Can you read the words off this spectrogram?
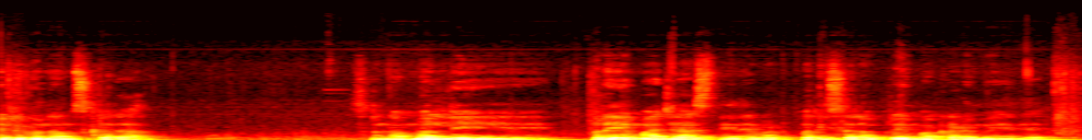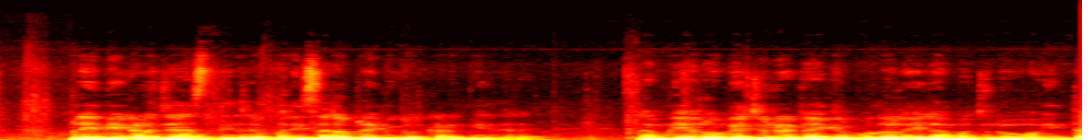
ಎಲ್ರಿಗೂ ನಮಸ್ಕಾರ. ಸೊ ನಮ್ಮಲ್ಲಿ ಪ್ರೇಮ ಜಾಸ್ತಿ ಇದೆ ಬಟ್ ಪರಿಸರ ಪ್ರೇಮ ಕಡಿಮೆ ಇದೆ. ಪ್ರೇಮಿಗಳು ಜಾಸ್ತಿ ಇದ್ದರೆ ಪರಿಸರ ಪ್ರೇಮಿಗಳು ಕಡಿಮೆ ಇದ್ದಾರೆ. ನಮಗೆ ರೋಮಿಯೋ ಜೂಲಿಯಟ್ ಆಗಿರ್ಬೋದು, ಲೈಲಾ ಮಜ್ನು, ಇಂಥ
